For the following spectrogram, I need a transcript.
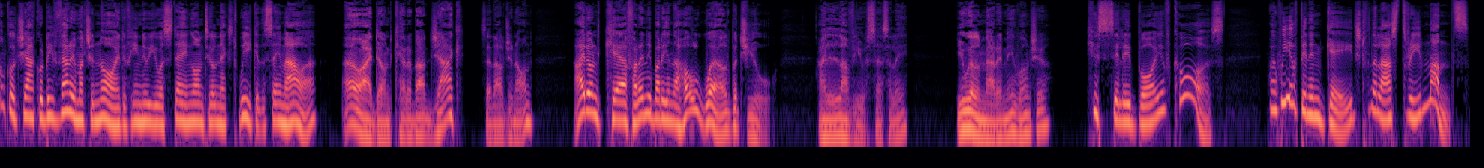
Uncle Jack would be very much annoyed if he knew you were staying on till next week at the same hour. Oh, I don't care about Jack, said Algernon. I don't care for anybody in the whole world but you. I love you, Cecily. You will marry me, won't you? You silly boy, of course. Why, we have been engaged for the last three months.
